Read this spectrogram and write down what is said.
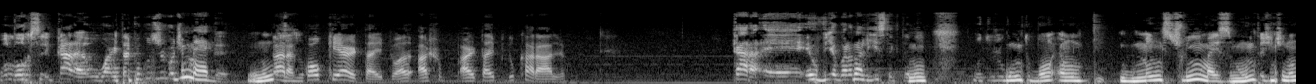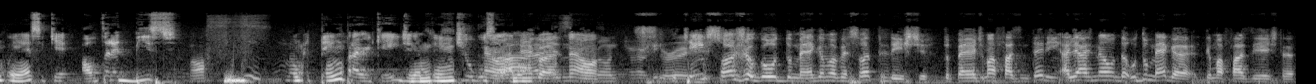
Ô louco, você- cara, o R-Type é coisa que jogou de Mega. Eu Cara, qualquer R-Type. Eu acho R-Type do caralho. Cara, é, eu vi agora na lista aqui também. Outro jogo muito bom é um mainstream, mas muita gente não conhece, que é Altered Beast. Nossa. Não que tem pra arcade, né? Muita gente jogou, Não, sei lá, no- amigo, não. Quem só jogou o do Mega é uma pessoa triste. Tu perde uma fase inteirinha. Aliás, não, o do Mega tem uma fase extra.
